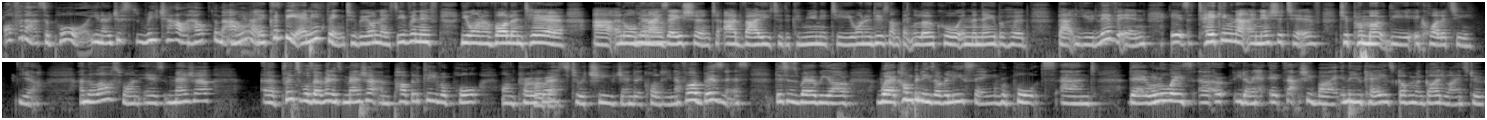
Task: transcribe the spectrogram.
offer that support, you know, just reach out, help them out. Yeah, it could be anything to be honest. Even if you want to volunteer at an organization to add value to the community, you want to do something local in the neighborhood that you live in, it's taking that initiative to promote the equality. Yeah. And the last one is measure. Uh, principle seven is measure and publicly report on progress, Progress. to achieve gender equality. Now, for a business, this is where we are, where companies are releasing reports, and they will always, uh, uh, you know, it's actually by in the UK, it's government guidelines to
